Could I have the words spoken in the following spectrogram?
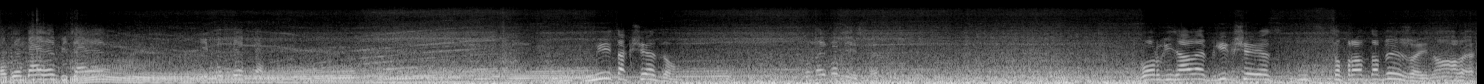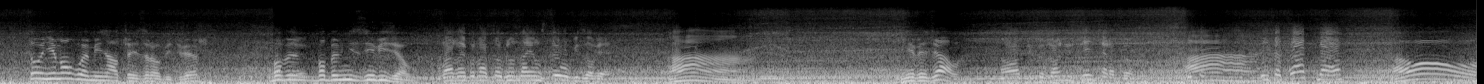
Oglądałem, widziałem i potwierdzam. Mi tak siedzą. To najważniejsze. W oryginale w Gixie jest co prawda wyżej, no ale tu nie mogłem inaczej zrobić, wiesz? Bo bym, bo bym nic nie widział. Uważaj, bo nas oglądają z tyłu widzowie. A, nie wiedziałem. No, tylko że oni zdjęcia robią. A, I to płatne. o,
